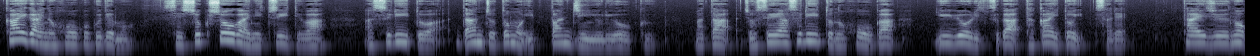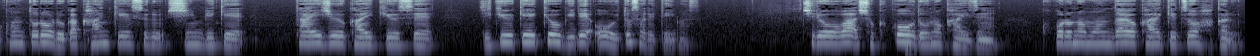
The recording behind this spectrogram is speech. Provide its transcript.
海外の報告でも、摂食障害については、アスリートは男女とも一般人より多く、また女性アスリートの方が有病率が高いとされ、体重のコントロールが関係する心美系、体重階級性、持久系競技で多いとされています。治療は食行動の改善、心の問題を解決を図る、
